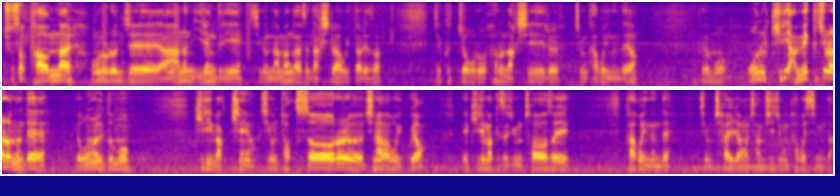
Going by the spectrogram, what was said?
추석 다음 날 오늘은 이제 아는 일행들이 지금 남한 가서 낚시를 하고 있다 그래서 이제 그쪽으로 하루 낚시를 지금 가고 있는데요. 그뭐 오늘 길이 안 막힐 줄 알았는데 오늘도 뭐 길이 막히네요. 지금 덕서를 지나가고 있고요. 이 길이 막혀서 지금 서서히 가고 있는데 지금 촬영을 잠시 지금 하고 있습니다.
